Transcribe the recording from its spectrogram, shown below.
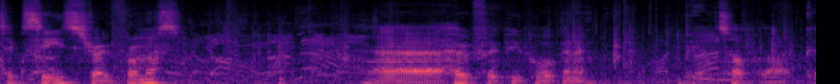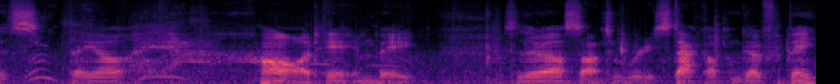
take C's straight from us. Uh, hopefully, people are going to be on top of that because they are hard hitting B. So they are starting to really stack up and go for B.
